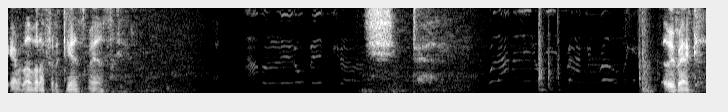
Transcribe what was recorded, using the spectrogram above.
Yeah, I'm level up for the gas mask. Shit. I'll be back.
